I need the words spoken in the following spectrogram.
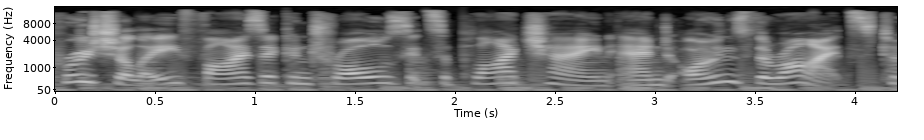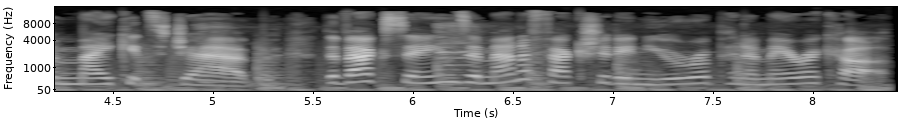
Crucially, Pfizer controls its supply chain and owns the rights to make its jab. The vaccines are manufactured in Europe and America,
